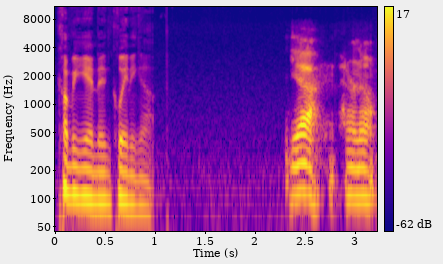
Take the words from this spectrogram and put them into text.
coming in and cleaning up? yeah i don't know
